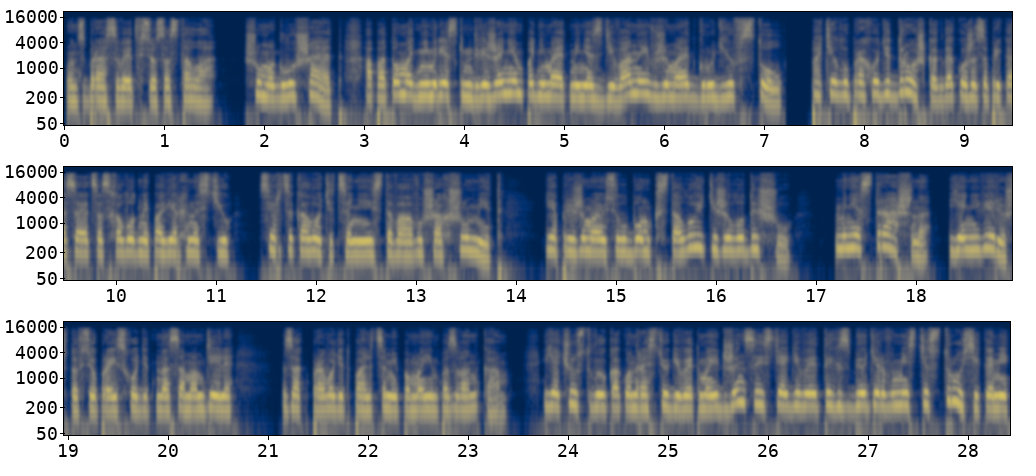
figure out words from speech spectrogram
Он сбрасывает все со стола, шум оглушает, а потом одним резким движением поднимает меня с дивана и вжимает грудью в стол. По телу проходит дрожь, когда кожа соприкасается с холодной поверхностью. Сердце колотится неистово, а в ушах шумит — я прижимаюсь лбом к столу и тяжело дышу. Мне страшно. Я не верю, что все происходит на самом деле. Зак проводит пальцами по моим позвонкам. Я чувствую, как он расстегивает мои джинсы и стягивает их с бедер вместе с трусиками.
